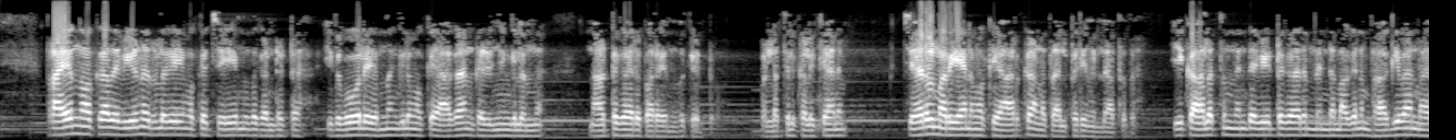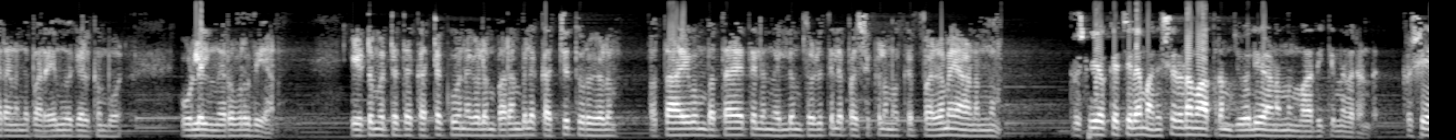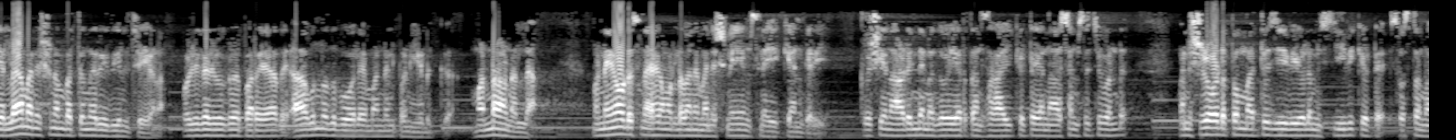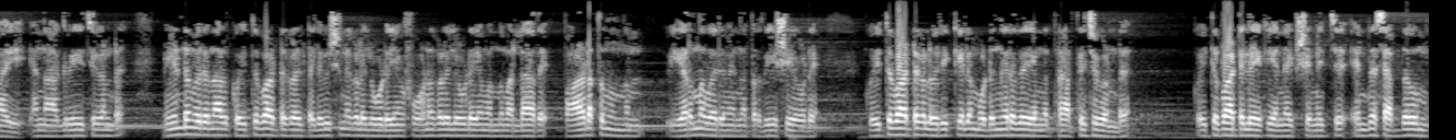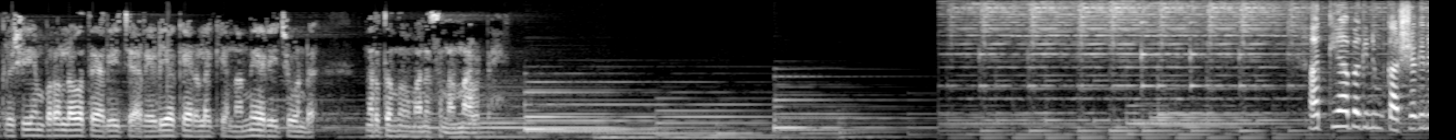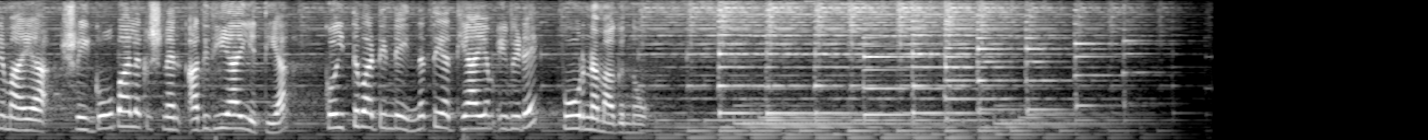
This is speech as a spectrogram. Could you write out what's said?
പ്രായം നോക്കാതെ വീണിരുളുകയും ഒക്കെ ചെയ്യുന്നത് കണ്ടിട്ട് ഇതുപോലെ എന്തെങ്കിലുമൊക്കെ ആകാൻ കഴിഞ്ഞെങ്കിലെന്ന് നാട്ടുകാർ പറയുന്നത് കേട്ടു. വെള്ളത്തിൽ കളിക്കാനും ചേറൽ മറിയാനുമൊക്കെ ആർക്കാണ് താല്പര്യമില്ലാത്തത്? ഈ കാലത്തും നിന്റെ വീട്ടുകാരും നിന്റെ മകനും ഭാഗ്യവാന്മാരാണെന്ന് പറയുന്നത് കേൾക്കുമ്പോൾ ഉള്ളിൽ നിർവൃതിയാണ്. വീട്ടുമുറ്റത്തെ കറ്റക്കൂനകളും പറമ്പിലെ കച്ചിത്തുറുകളും പത്തായവും പത്തായത്തിലെ നെല്ലും തൊഴുത്തിലെ പശുക്കളുമൊക്കെ പഴമയാണെന്നും കൃഷിയൊക്കെ ചില മനുഷ്യരുടെ മാത്രം ജോലിയാണെന്നും വാദിക്കുന്നവരുണ്ട്. കൃഷി എല്ലാ മനുഷ്യനും പറ്റുന്ന രീതിയിൽ ചെയ്യണം. ഒഴികഴിവുകൾ പറയാതെ ആവുന്നതുപോലെ മണ്ണിൽ പണിയെടുക്കുക. മണ്ണാണല്ല. മണ്ണിനോട് സ്നേഹമുള്ളവന് മനുഷ്യനെയും സ്നേഹിക്കാൻ കഴിയും. കൃഷി നാടിന്റെ മികവുയർത്താൻ സഹായിക്കട്ടെ എന്ന് ആശംസിച്ചുകൊണ്ട് മനുഷ്യരോടൊപ്പം മറ്റു ജീവികളും ജീവിക്കട്ടെ സ്വസ്ഥമായി എന്ന് ആഗ്രഹിച്ചുകൊണ്ട് വീണ്ടും ഒരു നാൾ കൊയ്ത്തുപാട്ടുകൾ ടെലിവിഷനുകളിലൂടെയും ഫോണുകളിലൂടെയും ഒന്നുമല്ലാതെ പാടത്തു നിന്നും ഉയർന്നു വരുമെന്ന പ്രതീക്ഷയോടെ കൊയ്ത്തുപാട്ടുകൾ ഒരിക്കലും ഒടുങ്ങരുത് എന്ന് പ്രാർത്ഥിച്ചുകൊണ്ട് കൊയ്ത്തുപാട്ടിലേക്ക് എന്നെ ക്ഷണിച്ച് എന്റെ ശബ്ദവും കൃഷിയും പുറം ലോകത്തെ അറിയിച്ച റേഡിയോ കേരളയ്ക്ക് നന്ദി അറിയിച്ചുകൊണ്ട് നിർത്തുന്നു. മനസ്സ് നന്നാവട്ടെ. അധ്യാപകനും കർഷകനുമായ ശ്രീ ഗോപാലകൃഷ്ണൻ അതിഥിയായി എത്തിയ കൊയ്ത്തുപാട്ടിന്റെ ഇന്നത്തെ അധ്യായം ഇവിടെ പൂർണമാകുന്നു.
